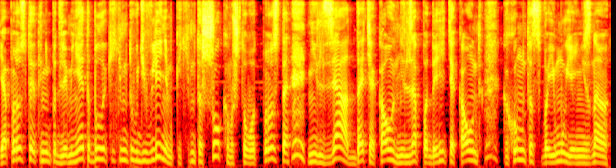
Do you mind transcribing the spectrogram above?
Я просто это не... Для меня это было каким-то удивлением, каким-то шоком, что вот просто нельзя отдать аккаунт, нельзя подарить аккаунт какому-то своему, я не знаю,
